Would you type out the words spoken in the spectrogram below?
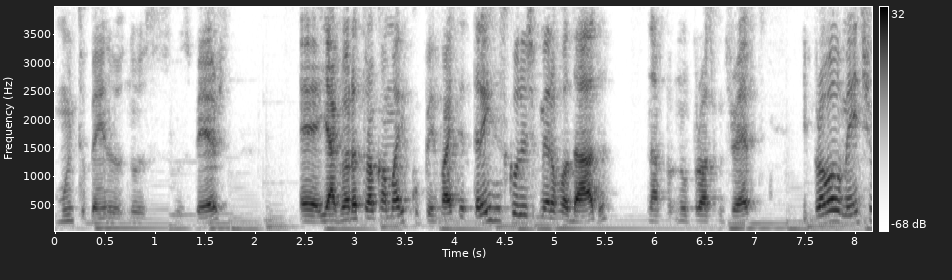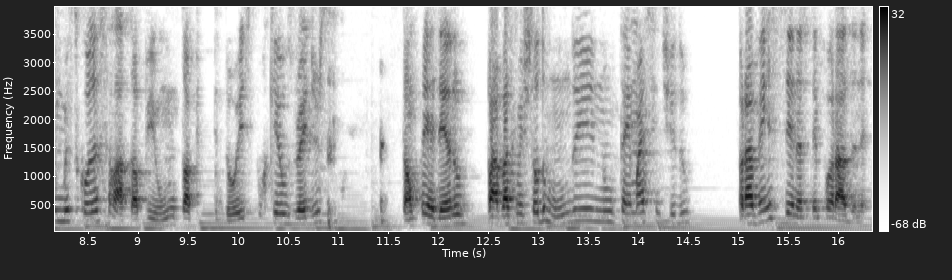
muito bem no, nos, nos, Bears. É, e agora troca a Mari Cooper. Vai ter três escolhas de primeira rodada na, no próximo draft. E provavelmente uma escolha, sei lá, top 1, top 2, porque os Raiders estão perdendo para basicamente todo mundo e não tem mais sentido para vencer nessa temporada, né?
